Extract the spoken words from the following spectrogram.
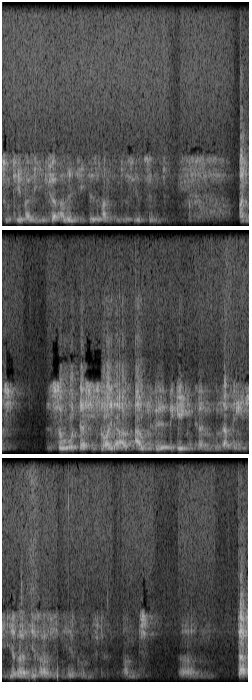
zum Thema Lean für alle, die daran interessiert sind. Und so, dass sich Leute auf Augenhöhe begegnen können, unabhängig ihrer hierarchischen Herkunft. Und ähm, das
